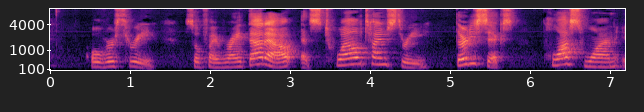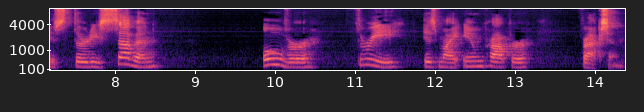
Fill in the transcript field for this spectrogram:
over 3. So if I write that out, it's 12 times 3, 36, plus 1 is 37 over 3 is my improper fraction.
